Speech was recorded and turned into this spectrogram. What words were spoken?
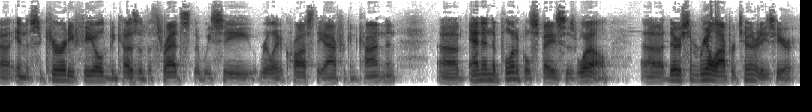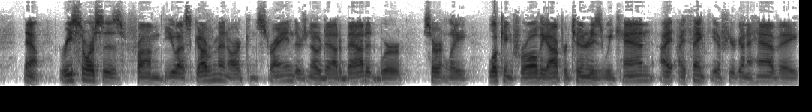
uh, in the security field because of the threats that we see really across the African continent, uh, and in the political space as well. Uh, there's some real opportunities here. Now, resources from the U.S. government are constrained. There's no doubt about it. We're certainly looking for all the opportunities we can. I, I think if you're going to have a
